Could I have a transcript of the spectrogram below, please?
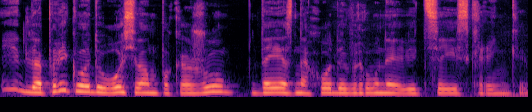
І для прикладу, ось вам покажу, де я знаходив руни від цієї скриньки.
